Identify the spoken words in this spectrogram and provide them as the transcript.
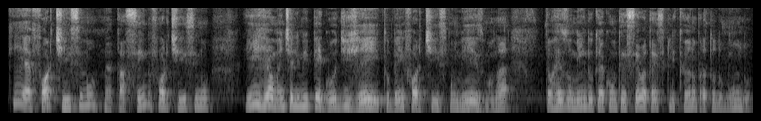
que é fortíssimo, está né, tá sendo fortíssimo, e realmente ele me pegou de jeito, bem fortíssimo mesmo. Né? Então, resumindo o que aconteceu, até explicando para todo mundo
